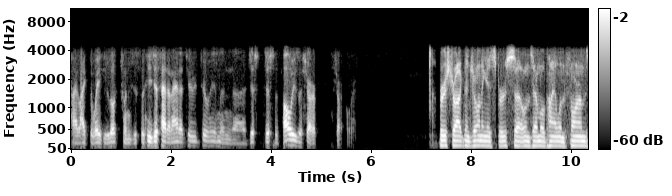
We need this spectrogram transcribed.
I liked the way he looked when just he just had an attitude to him and uh, just just always a sharp sharp horse. Bruce Trogdon joining us. Bruce uh, owns Emerald Highland Farms.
